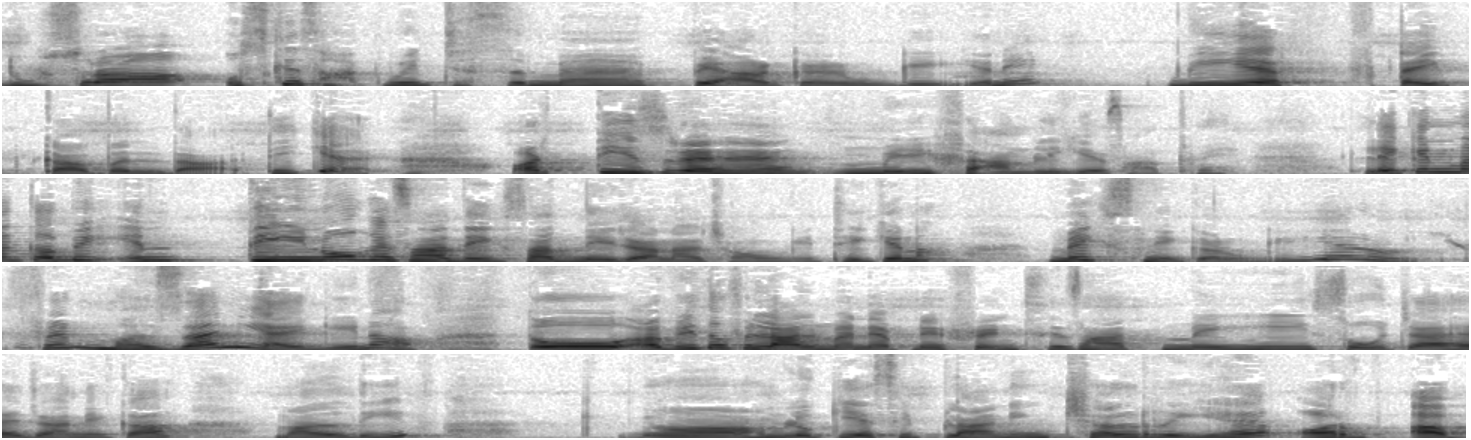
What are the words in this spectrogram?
दूसरा उसके साथ में जिससे मैं प्यार करूँगी, यानी बी एफ़ टाइप का बंदा, ठीक है? और तीसरे हैं मेरी फैमिली के साथ में। लेकिन मैं कभी इन तीनों के साथ एक साथ नहीं जाना चाहूँगी, ठीक है ना? मिक्स नहीं करूँगी। यार, फिर मज़ा नहीं आएगी ना? तो अभी तो फ़िलहाल मैंने अपने फ्रेंड्स के साथ में ही सोचा है जाने का, मालदीव। हम लोग की ऐसी प्लानिंग चल रही है और अब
